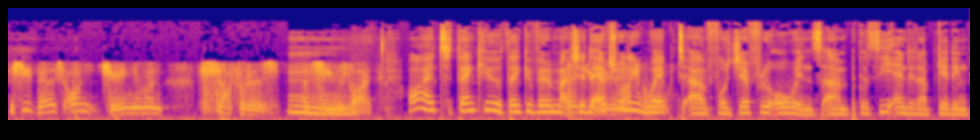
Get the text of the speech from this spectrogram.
You see, those aren't genuine sufferers, mm. it hmm. seems like. All right, thank you. Thank you very much. Thank it actually much, worked uh, for Geoffrey Owens um, because he ended up getting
